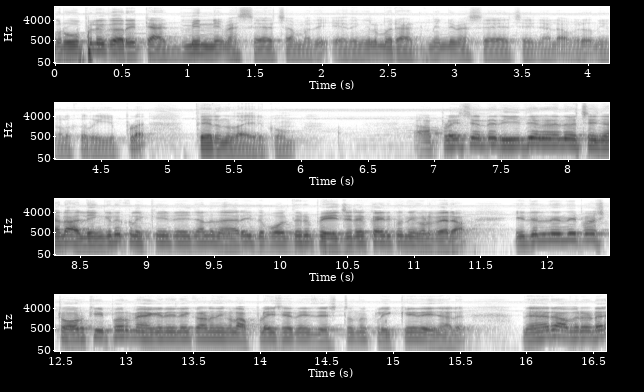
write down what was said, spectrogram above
ഗ്രൂപ്പിൽ കയറിയിട്ട് അഡ്മിന് മെസ്സേജ് അയച്ചാൽ മതി. ഏതെങ്കിലും ഒരു അഡ്മിന് മെസ്സേജ് അയച്ചു കഴിഞ്ഞാൽ അവർ നിങ്ങൾക്ക് റീപ്ലൈ തരുന്നതായിരിക്കും. അപ്ലൈ ചെയ്യേണ്ട രീതി എങ്ങനെയെന്ന് വെച്ച് കഴിഞ്ഞാൽ അല്ലെങ്കിൽ ക്ലിക്ക് ചെയ്ത് കഴിഞ്ഞാൽ നേരെ ഇതുപോലത്തെ ഒരു പേജിലേക്കായിരിക്കും നിങ്ങൾ വരാം. ഇതിൽ നിന്ന് ഇപ്പോൾ സ്റ്റോർ കീപ്പർ മേഖലയിലേക്കാണ് നിങ്ങൾ അപ്ലൈ ചെയ്യുന്നത്. ജസ്റ്റ് ഒന്ന് ക്ലിക്ക് ചെയ്ത് കഴിഞ്ഞാൽ നേരെ അവരുടെ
